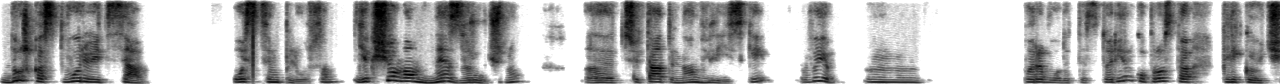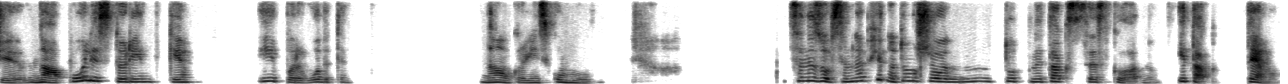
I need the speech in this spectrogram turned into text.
Дошка створюється ось цим плюсом. Якщо вам незручно е, читати на англійській, ви переводите сторінку, просто клікаючи на полі сторінки і переводите на українську мову. Це не зовсім необхідно, тому що тут не так все складно. І так, тема.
